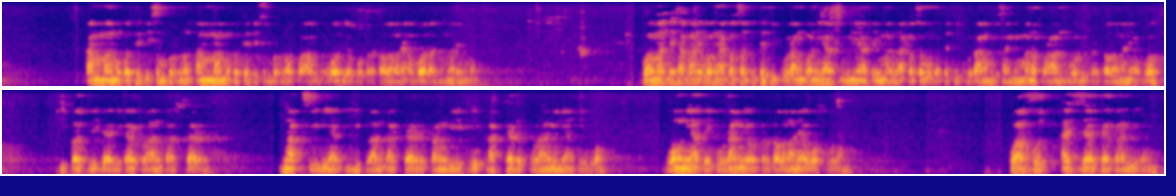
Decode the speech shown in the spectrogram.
Amma muka jadi sempurna, amma muka jadi sempurna apa Allah ya apa pertolongan Allah lagu maring Waman tesapane wong nakosa tu dadi kurang po niat niat iman nakosa muka dadi kurang bisa iman apa Allah pertolongan Allah. Jika tidak jika kelan kasar naksi niat iki kelan kadar kang iki kadar kurangi niat wong. Wong niate kurang ya pertolongannya Allah kurang. Wahud azza kamilan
